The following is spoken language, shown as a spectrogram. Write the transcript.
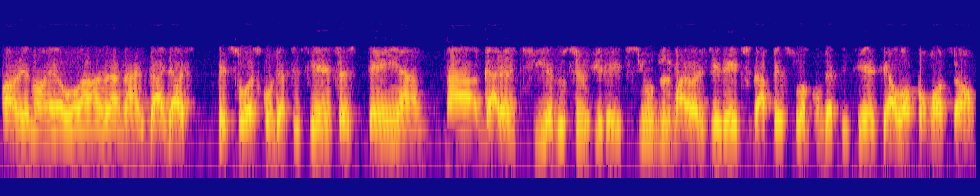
Olha, Noel, a, na realidade as pessoas com deficiências têm a, a garantia dos seus direitos. E um dos maiores direitos da pessoa com deficiência é a locomoção.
